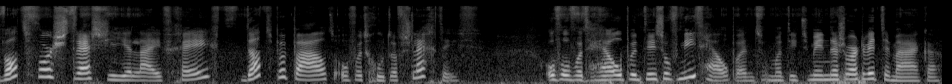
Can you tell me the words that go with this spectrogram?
wat voor stress je je lijf geeft, dat bepaalt of het goed of slecht is. Of of het helpend is of niet helpend, om het iets minder zwart-wit te maken.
